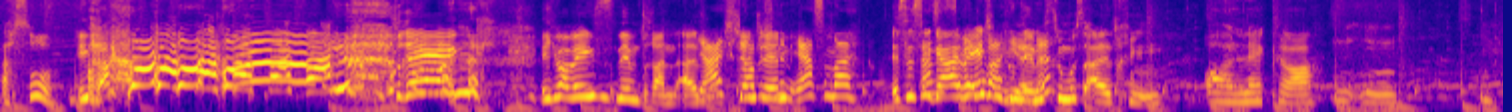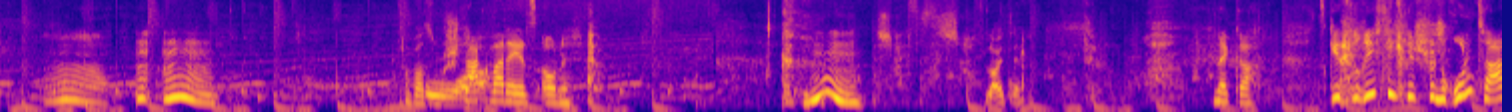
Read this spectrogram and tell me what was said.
Ach so. Ich Trink! Ich war wenigstens neben dran. Also, Ja, ich glaube, ich nehme erstmal. Es ist Das egal, ist welchen du hier, nimmst, ne? du musst alle trinken. Oh, lecker. Aber so Oh. stark war der jetzt auch nicht. Scheiße, das ist scharf, Leute. Lecker. Es geht so richtig hier schön runter.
